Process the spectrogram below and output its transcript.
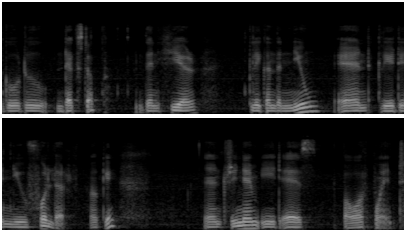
go to desktop then here click on the new and create a new folder okay? And rename it as PowerPoint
